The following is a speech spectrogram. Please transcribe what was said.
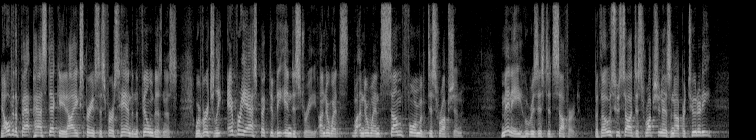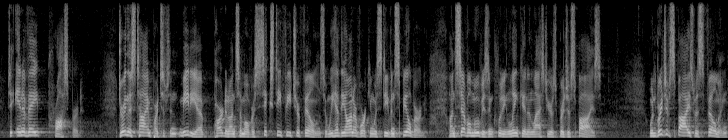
Now, over the past decade, I experienced this firsthand in the film business, where virtually every aspect of the industry underwent, underwent some form of disruption. Many who resisted suffered, but those who saw disruption as an opportunity to innovate prospered. During this time, Participant Media partnered on some over 60 feature films, and we had the honor of working with Steven Spielberg on several movies, including Lincoln and last year's Bridge of Spies. When Bridge of Spies was filming,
